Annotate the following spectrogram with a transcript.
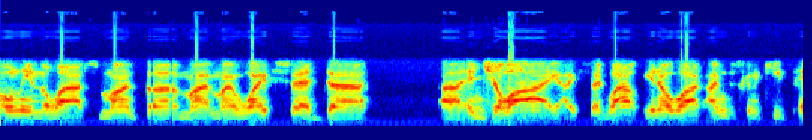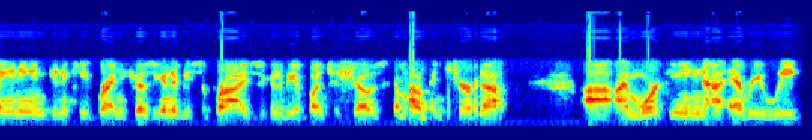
only in the last month. Uh, my my wife said uh, in July, I said, "Well, you know what? I'm just going to keep painting and going to keep writing because you're going to be surprised. There's going to be a bunch of shows come out." And sure enough, uh, I'm working uh, every week,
